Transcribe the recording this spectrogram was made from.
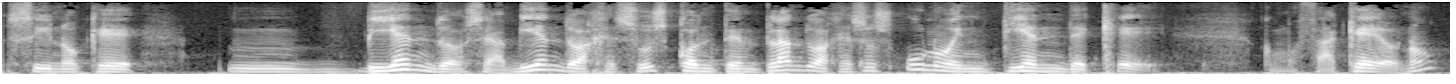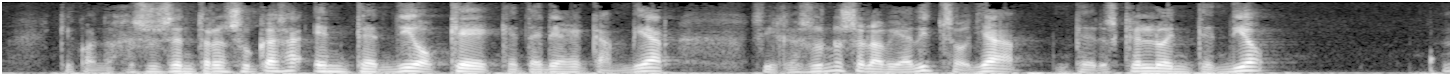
sino que mm, viendo, o sea, viendo a Jesús, contemplando a Jesús, uno entiende que, como Zaqueo, ¿no? Que cuando Jesús entró en su casa entendió que, tenía que cambiar. Si Jesús no se lo había dicho ya, pero es que él lo entendió. ¿Mm?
